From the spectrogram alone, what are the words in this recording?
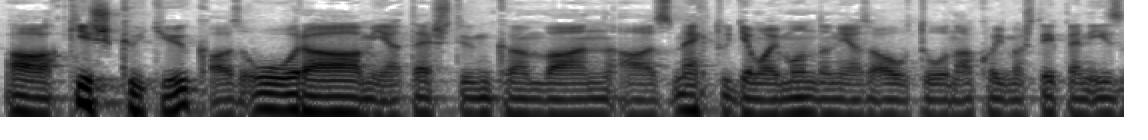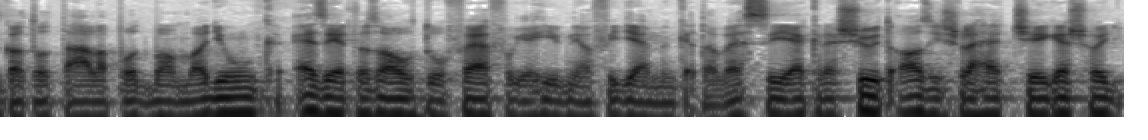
A kis kütyük, az óra, ami a testünkön van, az meg tudja majd mondani az autónak, hogy most éppen izgatott állapotban vagyunk, ezért az autó fel fogja hívni a figyelmünket a veszélyekre, sőt az is lehetséges, hogy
